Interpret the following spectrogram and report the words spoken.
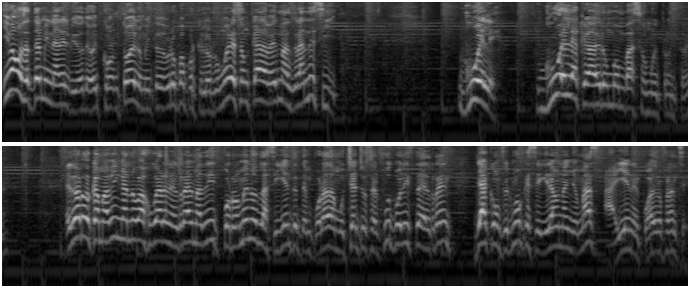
Y vamos a terminar el video de hoy con todo el humito de Europa porque los rumores son cada vez más grandes y huele, huele a que va a haber un bombazo muy pronto. ¿eh? Eduardo Camavinga no va a jugar en el Real Madrid por lo menos la siguiente temporada muchachos, el futbolista del Rennes ya confirmó que seguirá un año más ahí en el cuadro francés.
